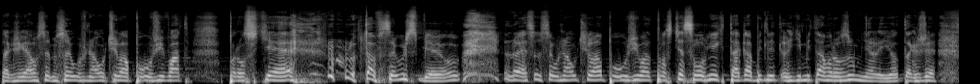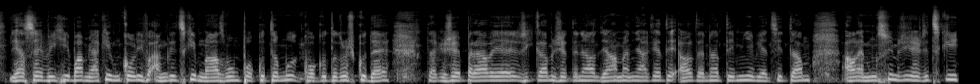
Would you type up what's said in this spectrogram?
Takže já jsem se už naučila používat prostě, no tam se už smějou, no já jsem se už naučila používat prostě slovník tak, aby lidi mi tam rozuměli, jo. Takže já se vychýbám jakýmkoliv anglickým názvům, pokud, tomu, pokud to trošku jde, takže právě říkám, že teda děláme nějaké ty alternativní věci tam, ale musím říct, že vždycky,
